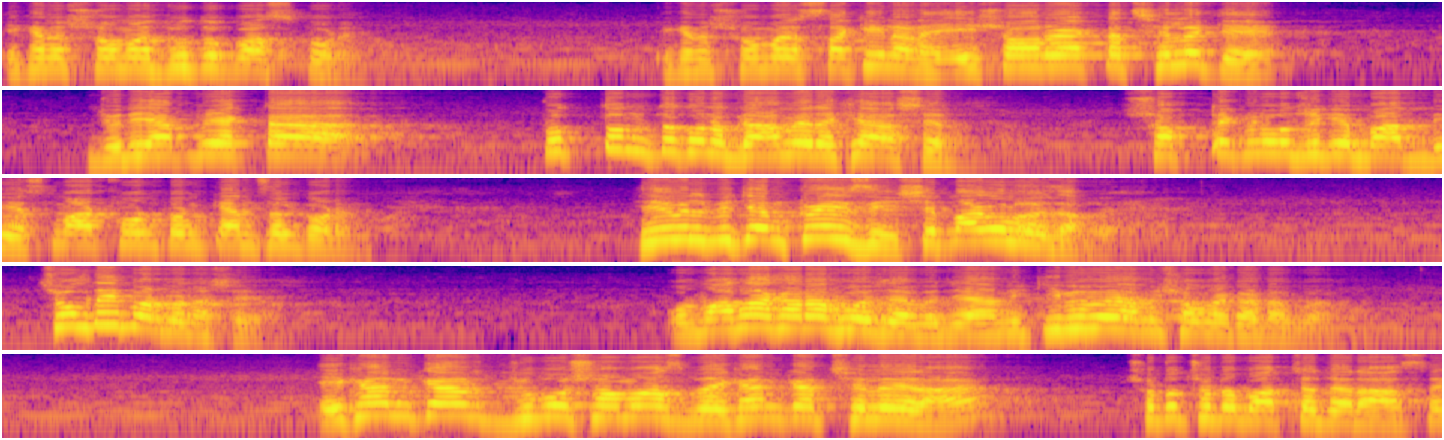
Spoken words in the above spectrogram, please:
এখানে সময় দ্রুত পাস করে। এখানে সময় সাকিনা নাই। এই শহরের একটা ছেলেকে যদি আপনি একটা প্রত্যন্ত কোনো গ্রামে রেখে আসেন, সব টেকনোলজিকে বাদ দিয়ে স্মার্টফোন টোন ক্যান্সেল করেন হি উইল বিকাম ক্রেজি সে পাগল হয়ে যাবে। চলতেই পারবে না সে। ওর মাথা খারাপ হয়ে যাবে যে আমি কীভাবে আমি সময় কাটাবো এখানকার যুব সমাজ বা এখানকার ছেলেরা, ছোট ছোট বাচ্চা যারা আছে,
